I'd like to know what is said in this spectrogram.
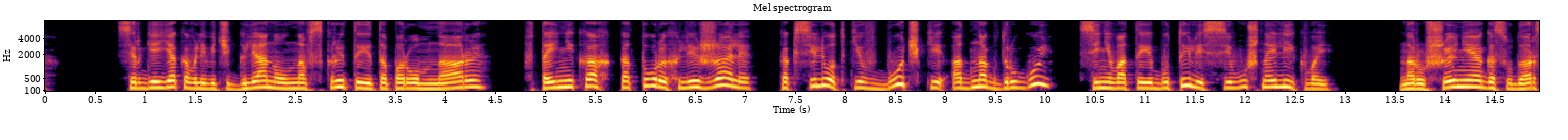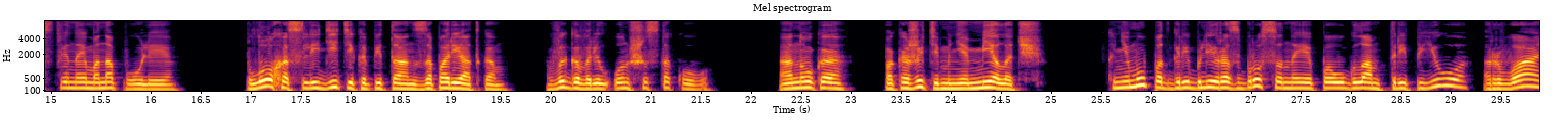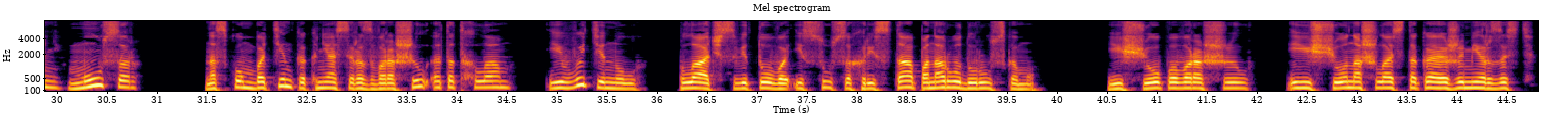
Сергей Яковлевич глянул на вскрытые топором нары, в тайниках которых лежали, как селедки в бочке, одна к другой, синеватые бутыли с сивушной ликвой. Нарушение государственной монополии. «Плохо следите, капитан, за порядком», — выговорил он Шестакову. «А ну-ка, покажите мне мелочь». К нему подгребли разбросанные по углам тряпье, рвань, мусор. Носком ботинка князь разворошил этот хлам и вытянул плач святого Иисуса Христа по народу русскому. Еще поворошил, и еще нашлась такая же мерзость.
